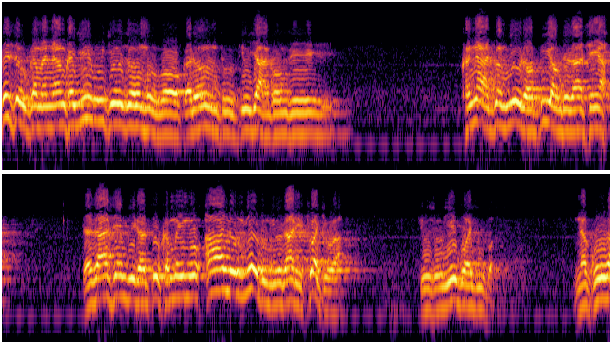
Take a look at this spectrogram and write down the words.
သစ္ဆုကမနံခကြီးဦးကျိုးစိုးမှုကိုကရုံတုပြုကြကုန်စေခဏအတွက်မြို့တော်ပြီးအောင်တရားဆင်းရတရားဆင်းပြီးတော့သူခမိန်ကိုအားလုံးမြို့သူမြို့သားတွေထွက်ကြွားကျိုးစိုးရေးပေါ်ကြီးပေါ့ငကိုက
